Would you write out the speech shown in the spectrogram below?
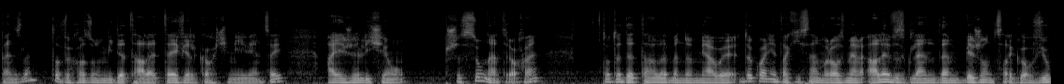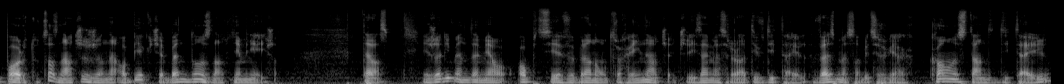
pędzlem, to wychodzą mi detale tej wielkości mniej więcej, a jeżeli się przysunę trochę, to te detale będą miały dokładnie taki sam rozmiar, ale względem bieżącego viewportu, co znaczy, że na obiekcie będą znacznie mniejsze. Teraz, jeżeli będę miał opcję wybraną trochę inaczej, czyli zamiast Relative Detail wezmę sobie coś jak Constant Detail,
